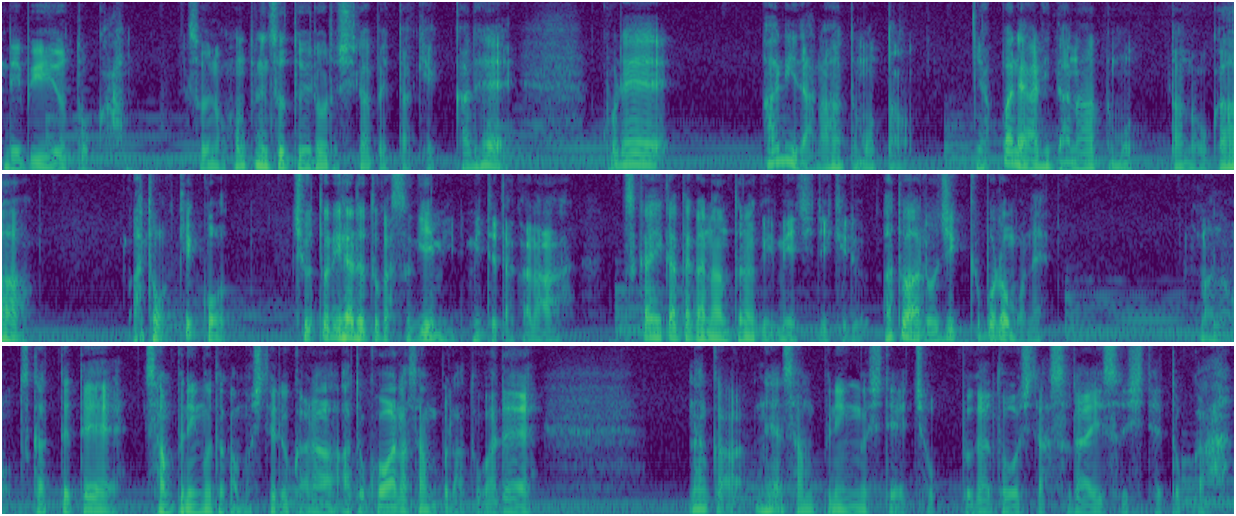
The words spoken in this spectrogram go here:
レビューとか、そういうの本当にずっといろいろ調べた結果で、これありだなと思ったの。やっぱりありだなと思ったのが、あと結構チュートリアルとかすげえ見てたから、使い方がなんとなくイメージできる。あとは Logic Pro もね、あの使っててサンプリングとかもしてるから、あと Koala Sampler とかで、なんかね、サンプリングして、チョップがどうした、スライスしてとか、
